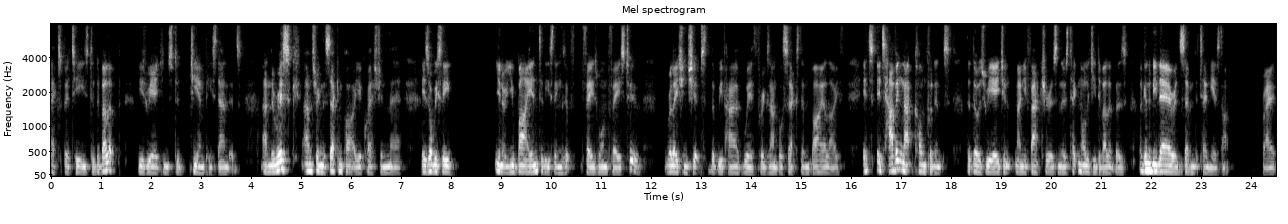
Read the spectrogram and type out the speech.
expertise to develop these reagents to GMP standards. And the risk, answering the second part of your question there, is obviously, you know, you buy into these things at phase one, phase two, relationships that we've had with, for example, Sexton BioLife. It's it's having that confidence that those reagent manufacturers and those technology developers are going to be there in seven to ten years time, right?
